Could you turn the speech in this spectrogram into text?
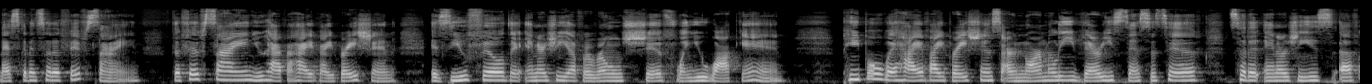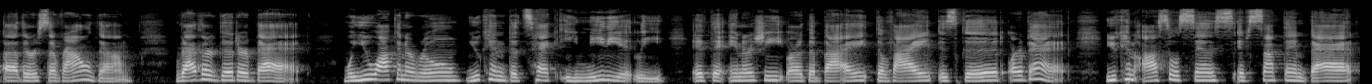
let's get into the fifth sign. The fifth sign you have a high vibration is you feel the energy of a room shift when you walk in. People with high vibrations are normally very sensitive to the energies of others around them, rather good or bad. When you walk in a room, you can detect immediately if the energy or the vibe, the vibe is good or bad. You can also sense if something bad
